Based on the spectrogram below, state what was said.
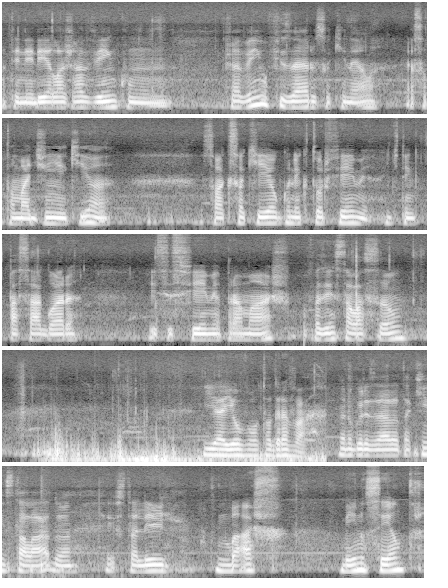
A Tenerê ela já vem com... Já vem ou fizeram isso aqui nela. Essa tomadinha aqui, ó. Só que isso aqui é um conector fêmea. A gente tem que passar agora esses fêmea para macho. Vou fazer a instalação. E aí eu volto a gravar. Mano, gurizada, tá aqui instalado, ó. Eu instalei embaixo bem no centro,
